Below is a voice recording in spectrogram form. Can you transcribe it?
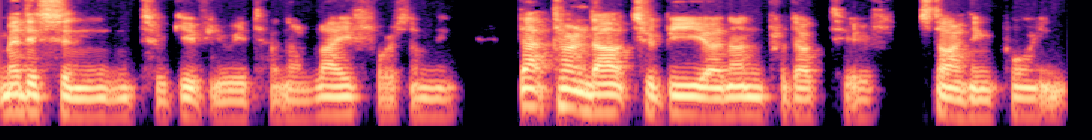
medicine to give you eternal life or something. That turned out to be an unproductive starting point.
